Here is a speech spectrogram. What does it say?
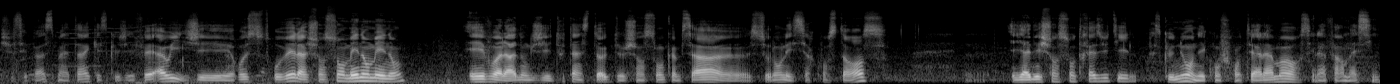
Je sais pas, ce matin, qu'est-ce que j'ai fait? Ah oui, j'ai retrouvé la chanson Mais non, mais non. Et voilà, donc j'ai tout un stock de chansons comme ça, euh, selon les circonstances. Il y a des chansons très utiles, parce que nous, on est confrontés à la mort, c'est la pharmacie.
